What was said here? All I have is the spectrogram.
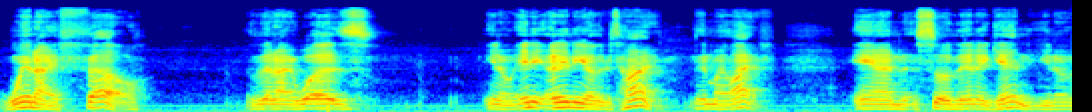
when I fell than I was, you know, any at any other time in my life. And so then again, you know,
